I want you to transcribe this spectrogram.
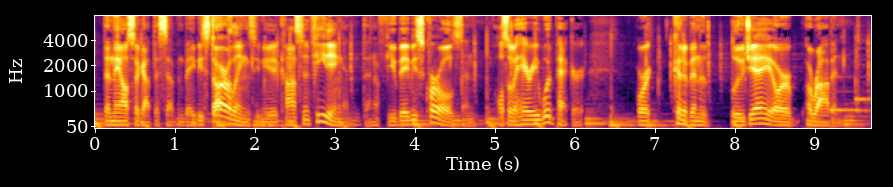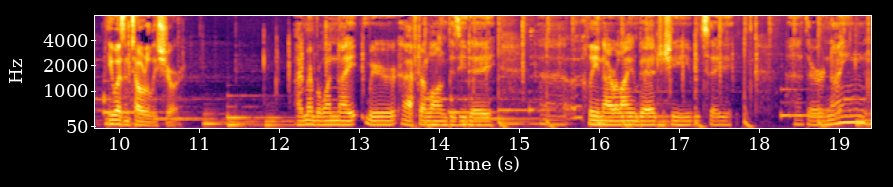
then they also got the seven baby starlings who needed constant feeding, and then a few baby squirrels, and also a hairy woodpecker. Or it could have been a blue jay or a robin. He wasn't totally sure. I remember one night we were after a long, busy day. Uh, Lee and I were lying in bed, and she would say, "There are nine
